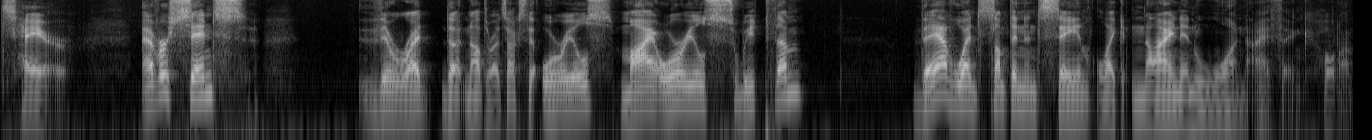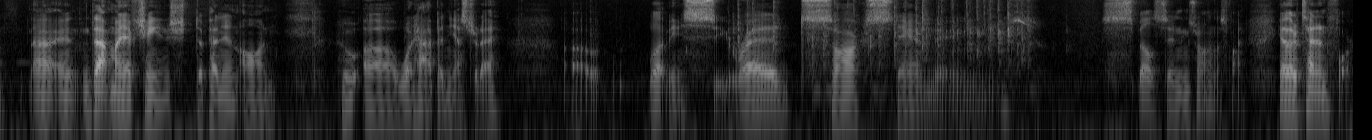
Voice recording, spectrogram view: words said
tear. Ever since the red the not the Red Sox, the Orioles, my Orioles sweep them. They have went something insane like 9 and 1, I think. Hold on. Uh, and that might have changed depending on who uh what happened yesterday. Uh, let me see. Red Sox standings. Spelled standings wrong. That's fine. Yeah, they're ten and four.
